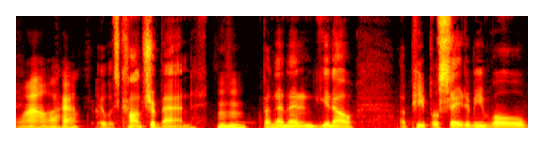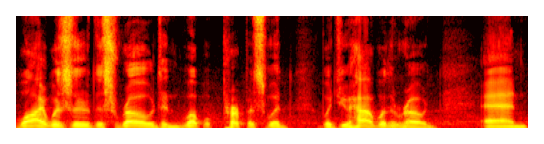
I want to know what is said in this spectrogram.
Wow. Okay. it was contraband. Mm-hmm. But then, then you know, uh, people say to me, "Well, why was there this road, and what purpose would would you have with the road?" And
